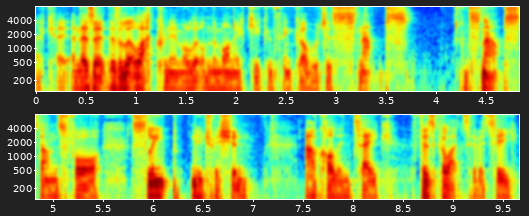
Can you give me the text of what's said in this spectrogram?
Okay, and there's a there's a little acronym or little mnemonic you can think of, which is SNAPS. And SNAPS stands for sleep, nutrition, alcohol intake, physical activity,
